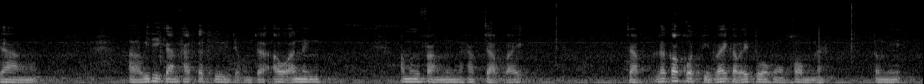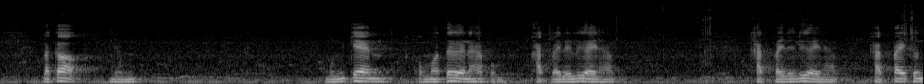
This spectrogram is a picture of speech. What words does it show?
อย่างวิธีการขัดก็คือเดี๋ยวผมจะเอาอันนึง เอามือฝั่งหนึ่งนะครับ จับไว้ จับแล้วก็กดติดไว้กับไอ้ตัวหัวคอมนะ ตรงนี้ แล้วก็หมุน หมุนแกนของมอเตอร์นะครับ ผมขัดไปเรื่อยๆนะครับ ขัดไปเรื่อยๆนะครับ ขัดไปจน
